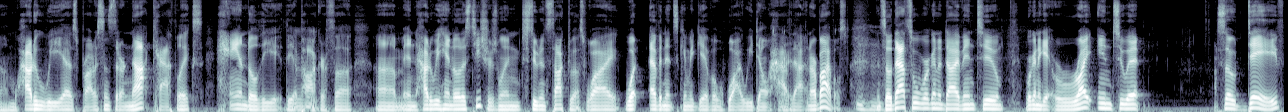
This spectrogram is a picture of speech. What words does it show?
Um, how do we, as Protestants that are not Catholics, handle the the Mm-hmm. apocrypha, um, and how do we handle it as teachers when students talk to us? Why? What evidence can we give of why we don't have that in our Bibles? Mm-hmm. And so that's what we're going to dive into. We're going to get right into it. So, Dave,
